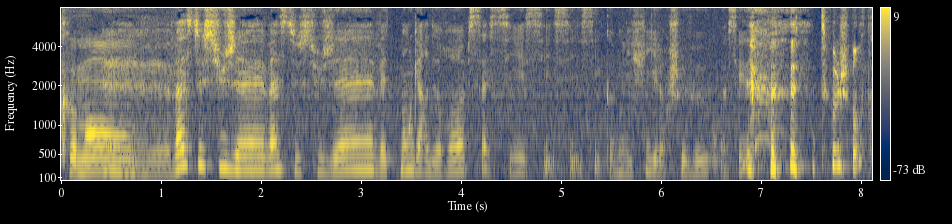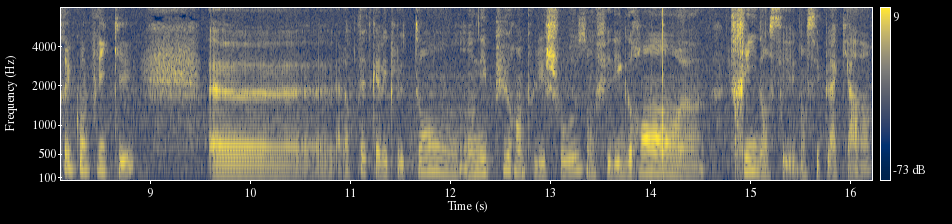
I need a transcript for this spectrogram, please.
Comment euh, Vaste sujet, vaste sujet. Vêtements, garde-robe, ça c'est comme les filles et leurs cheveux, quoi. C'est toujours très compliqué. Euh, alors peut-être qu'avec le temps, on, épure un peu les choses, on fait des grands euh, tris dans ces, dans ces placards.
